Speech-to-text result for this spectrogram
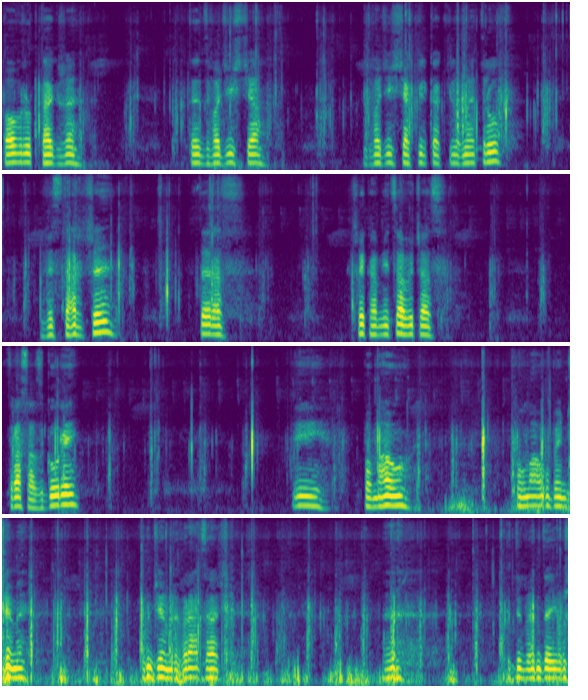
Powrót także te 20 20 kilka kilometrów wystarczy. Teraz czeka mnie cały czas trasa z góry i pomału, pomału będziemy, będziemy wracać, e, gdy będę już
